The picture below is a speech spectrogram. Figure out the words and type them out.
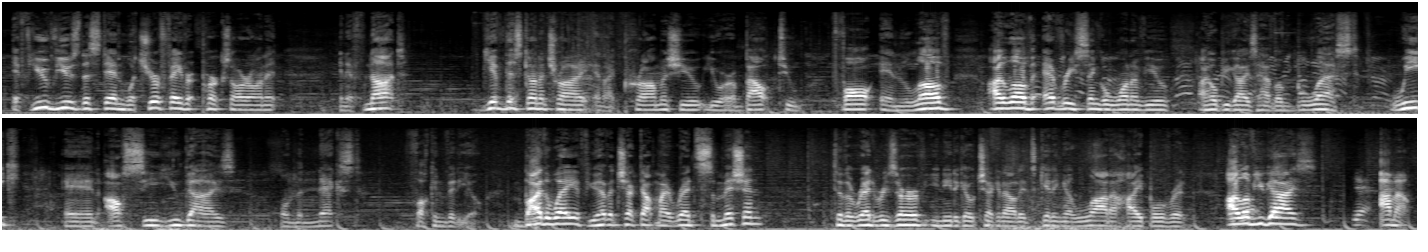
If you've used this Sten, what your favorite perks are on it. And if not, give this gun a try, and I promise you, you are about to fall in love. I love every single one of you. I hope you guys have a blessed week, and I'll see you guys on the next fucking video. By the way, if you haven't checked out my red submission to the Red Reserve, you need to go check it out. It's getting a lot of hype over it. I love you guys. Yeah. I'm out.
